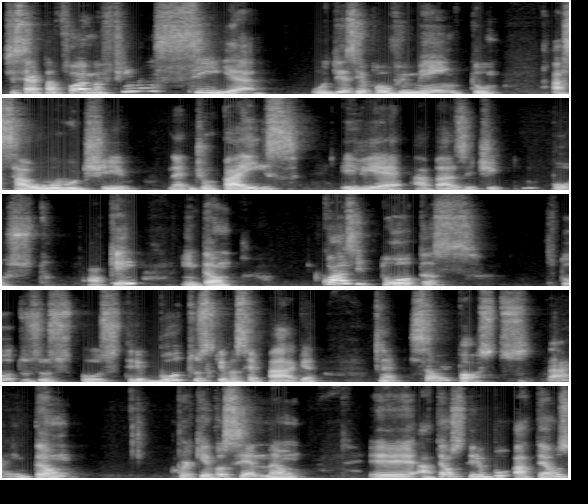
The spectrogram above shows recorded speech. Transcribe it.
de certa forma, financia o desenvolvimento, a saúde né, de um país, ele é a base de imposto, ok? Então, quase todas, todos os, os tributos que você paga, né, são impostos, tá? Então, porque você não é, até, os, tribu até os,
